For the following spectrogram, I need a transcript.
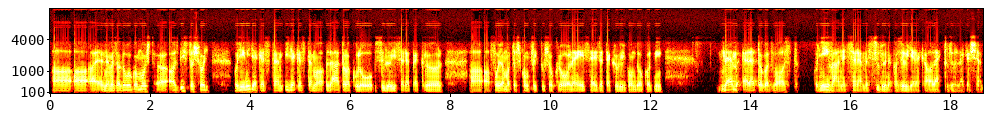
a, a, a, nem ez a dolgom most. Az biztos, hogy, hogy én igyekeztem, igyekeztem az átalakuló szülői szerepekről, a, a folyamatos konfliktusokról, nehéz helyzetekről is gondolkodni, nem letagadva azt, hogy nyilván egy szerelmes szülőnek az ő gyereke a legkülönlegesebb.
